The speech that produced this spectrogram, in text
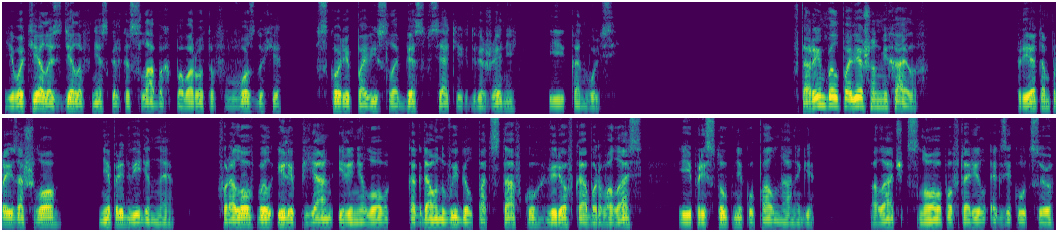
Его тело, сделав несколько слабых поворотов в воздухе, вскоре повисло без всяких движений и конвульсий. Вторым был повешен Михайлов. При этом произошло непредвиденное. Фролов был или пьян, или неловок. Когда он выбил подставку, веревка оборвалась, и преступник упал на ноги. Палач снова повторил экзекуцию,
